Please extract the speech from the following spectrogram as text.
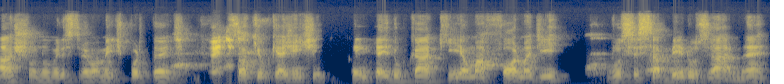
acho um número extremamente importante. Só que o que a gente tenta educar aqui é uma forma de você saber usar, né?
